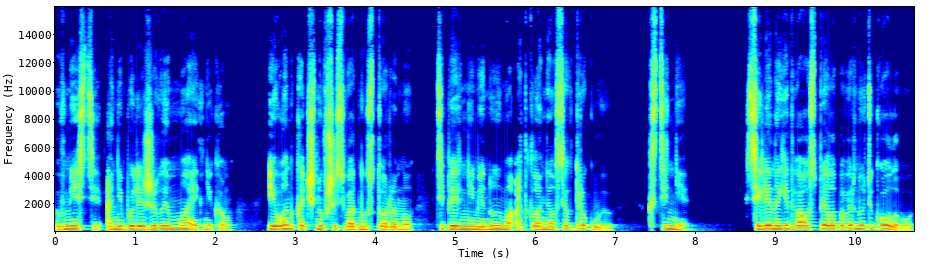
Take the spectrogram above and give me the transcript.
Вместе они были живым маятником, и он, качнувшись в одну сторону, теперь неминуемо отклонялся в другую, к стене. Селена едва успела повернуть голову.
